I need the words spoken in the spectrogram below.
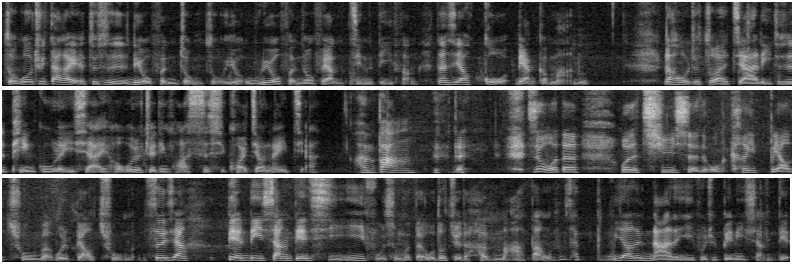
走过去大概也就是六分钟左右，五六分钟，非常近的地方，但是要过两个马路。然后我就坐在家里，就是评估了一下以后，我就决定花四十块叫那一家。很棒，对是我的我的取舍，就我可以不要出门，我就不要出门。所以像便利商店洗衣服什么的，我都觉得很麻烦。我说才不要再拿着衣服去便利商店，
